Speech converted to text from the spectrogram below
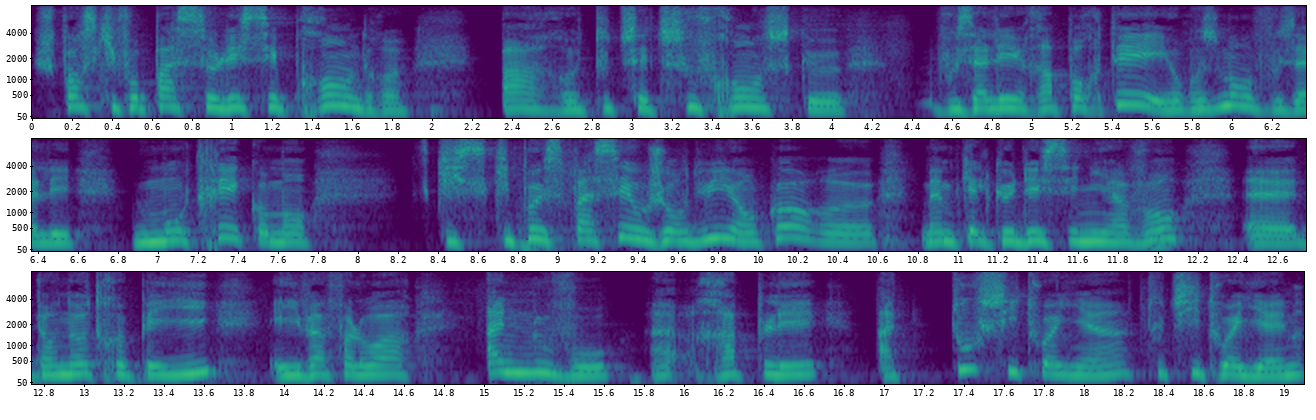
je pense qu'il faut pas se laisser prendre par toute cette souffrance que vous allez rapporter, et heureusement, vous allez nous montrer comment ce qui, ce qui peut se passer aujourd'hui encore, euh, même quelques décennies avant, euh, dans notre pays. Et il va falloir à nouveau hein, rappeler à tout citoyen, toute citoyenne,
